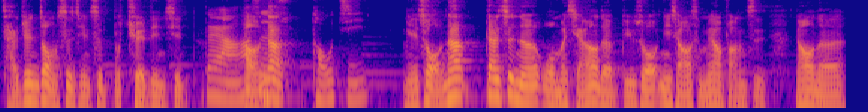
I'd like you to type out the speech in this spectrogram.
彩券这种事情是不确定性的。对啊，好那投机。没错，那但是呢，我们想要的，比如说你想要什么样的房子，然后呢，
